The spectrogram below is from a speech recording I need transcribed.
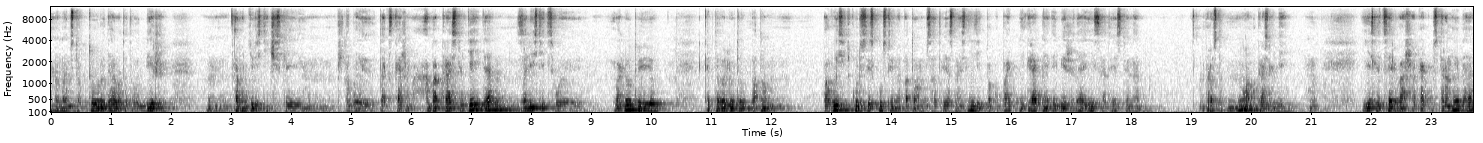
МММ-структуры, да, вот это вот биржи авантюристической, чтобы, так скажем, обокрасть людей, да, залистить свою валюту ее, криптовалюту, потом повысить курс искусственно, потом, соответственно, снизить, покупать, играть на этой бирже, да, и, соответственно, просто, ну, обокрасть людей. Если цель ваша как у страны, да,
